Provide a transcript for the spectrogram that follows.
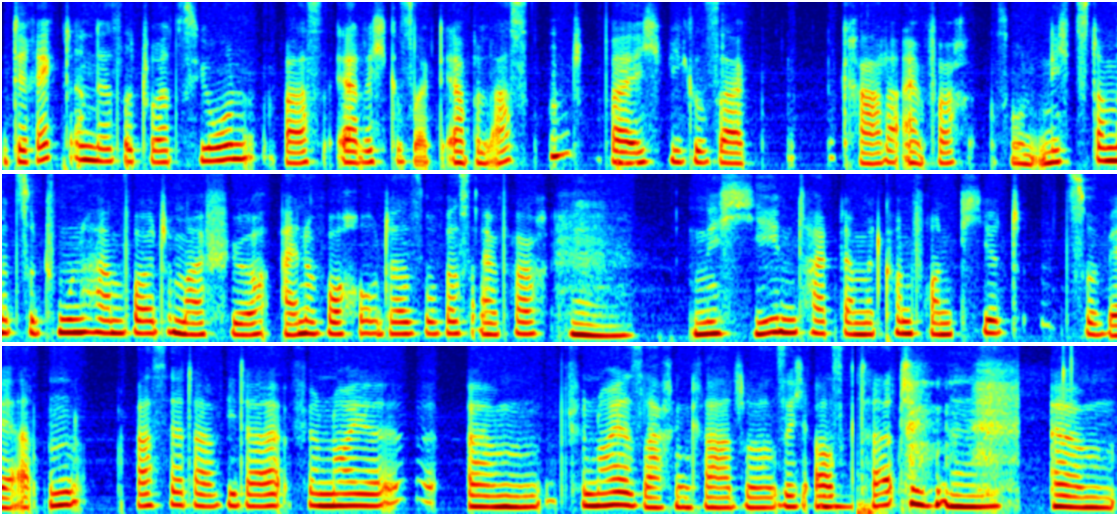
direkt in der Situation war es ehrlich gesagt eher belastend, weil mhm. ich, wie gesagt, gerade einfach so nichts damit zu tun haben wollte, mal für eine Woche oder sowas einfach mhm. nicht jeden Tag damit konfrontiert zu werden, was er da wieder für neue, ähm, für neue Sachen gerade sich mhm. ausgetan. Mhm. ähm,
